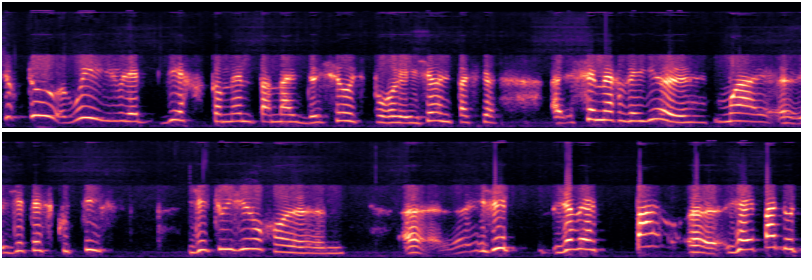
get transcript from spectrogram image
Surtout, oui, je voulais dire quand même pas mal de choses pour les jeunes parce que c'est merveilleux. Moi, euh, j'étais scoutiste j'ai toujours, euh, euh, j'avais pas, euh, j'avais pas d'autre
